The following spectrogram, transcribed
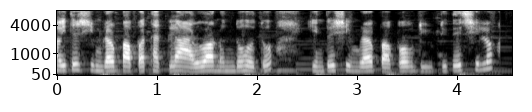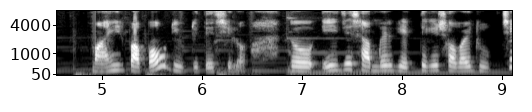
হয়তো সিমরার পাপা থাকলে আরও আনন্দ হতো, কিন্তু সিমরার পাপাও ডিউটিতে ছিল, মাহির পাপাও ডিউটিতে ছিল। তো এই যে সামনের গেট থেকে সবাই ঢুকছে,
